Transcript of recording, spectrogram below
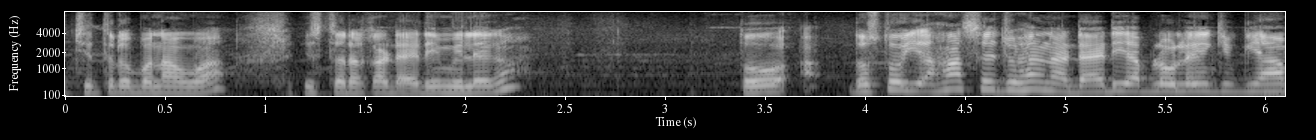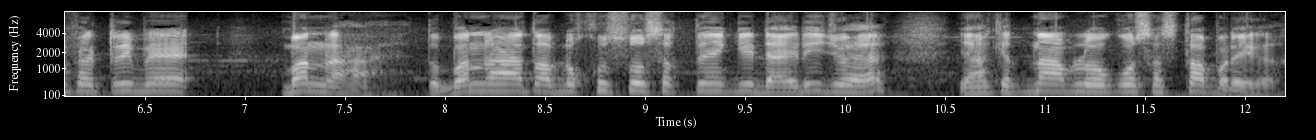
चित्र बना हुआ इस तरह का डायरी मिलेगा। तो दोस्तों, यहाँ से जो है ना, डायरी आप लोग लेंगे क्योंकि यहाँ फैक्ट्री में बन रहा है। तो बन रहा है तो आप लोग खुद सोच सकते हैं कि डायरी जो है, यहाँ कितना आप लोगों को सस्ता पड़ेगा।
